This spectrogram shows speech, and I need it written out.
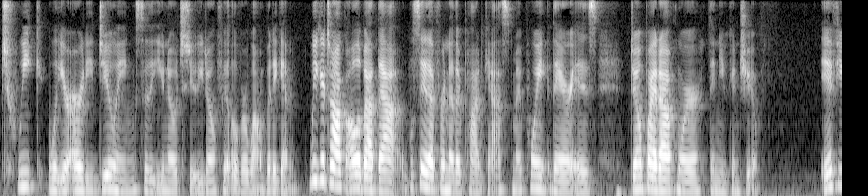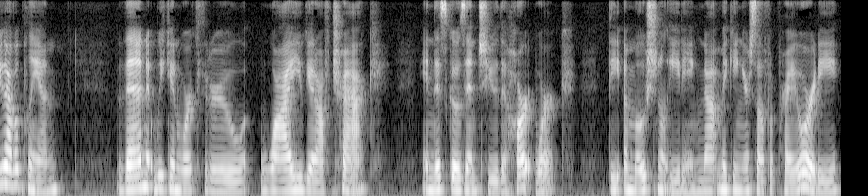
tweak what you're already doing so that you know what to do. You don't feel overwhelmed. But again, we could talk all about that. We'll say that for another podcast. My point there is don't bite off more than you can chew. If you have a plan then we can work through why you get off track. And this goes into the heart work, the emotional eating, not making yourself a priority,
